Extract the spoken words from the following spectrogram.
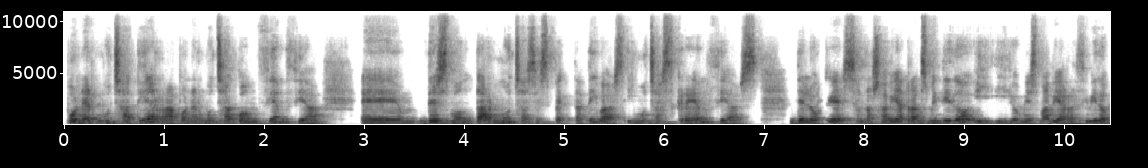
poner mucha tierra, poner mucha conciencia, eh, desmontar muchas expectativas y muchas creencias de lo que se nos había transmitido y, y yo misma había recibido.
